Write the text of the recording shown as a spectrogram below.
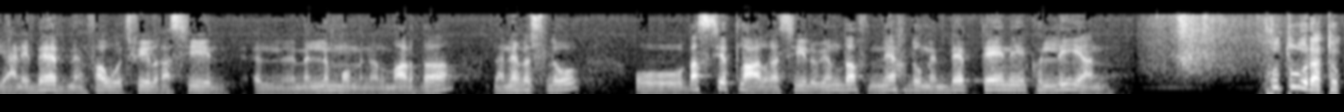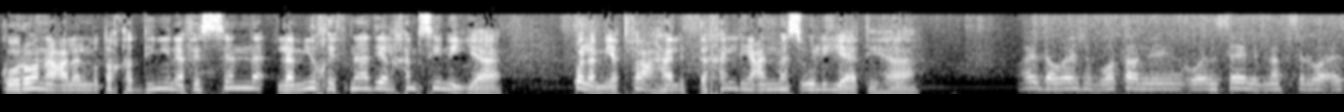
يعني باب بنفوت فيه الغسيل اللي بنلمه من المرضى لنغسله وبس يطلع الغسيل وينضف بناخده من باب تاني كليا. خطورة كورونا على المتقدمين في السن لم يخف نادية الخمسينية ولم يدفعها للتخلي عن مسؤولياتها. هيدا واجب وطني وإنساني بنفس الوقت.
